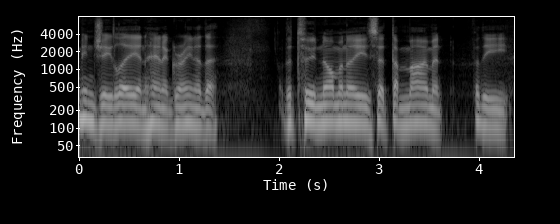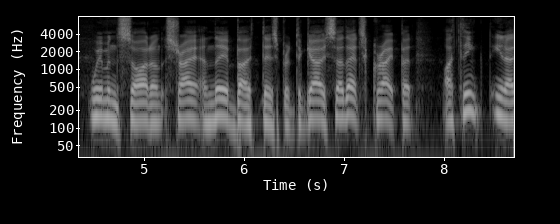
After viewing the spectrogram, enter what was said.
Minjee Lee and Hannah Green are the the two nominees at the moment for the women's side on Australia, and they're both desperate to go. So that's great. But I think, you know,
